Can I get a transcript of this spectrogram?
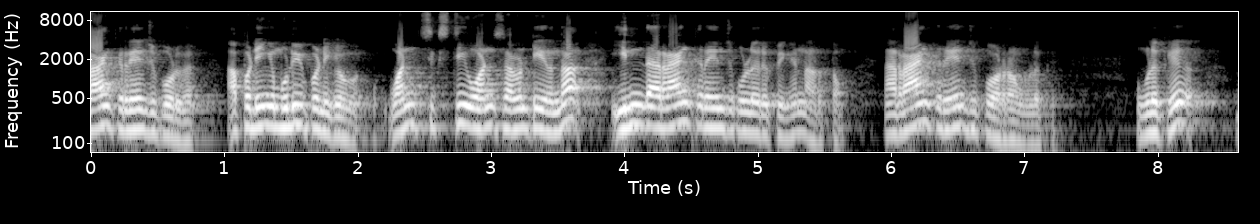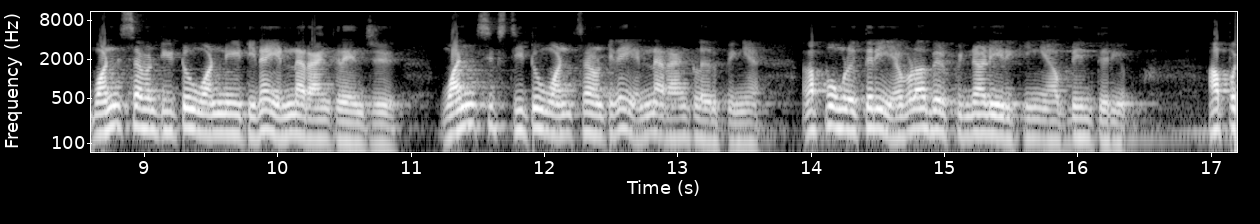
ரேங்க் ரேஞ்சு போடுவேன் அப்போ நீங்கள் முடிவு பண்ணிக்கோங்க. ஒன் சிக்ஸ்டி ஒன் செவன்ட்டி இருந்தால் இந்த ரேங்க் ரேஞ்சுக்குள்ளே இருப்பீங்கன்னு அர்த்தம். நான் ரேங்க் ரேஞ்சு போடுறேன் உங்களுக்கு. உங்களுக்கு ஒன் செவன்ட்டி டு ஒன் எயிட்டினா என்ன rank range one sixty to one செவன்ட்டினா என்ன ரேங்க்கில் இருப்பீங்க? அப்போ உங்களுக்கு தெரியும் எவ்வளோ பேர் பின்னாடி இருக்கீங்க அப்படின்னு தெரியும். அப்போ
